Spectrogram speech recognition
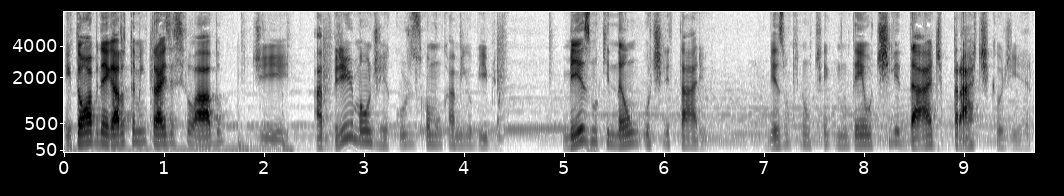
Então o abnegado também traz esse lado de abrir mão de recursos como um caminho bíblico, mesmo que não utilitário mesmo que não, não tenha utilidade prática o dinheiro.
